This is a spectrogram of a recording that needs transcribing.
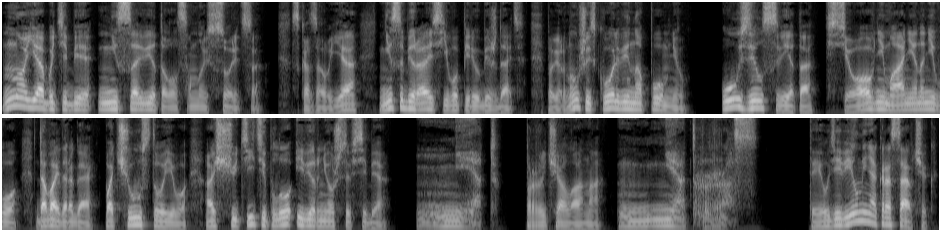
но я бы тебе не советовал со мной ссориться», — сказал я, не собираясь его переубеждать. Повернувшись к Ольве, напомнил. «Узел света. Все внимание на него. Давай, дорогая, почувствуй его, ощути тепло и вернешься в себя». «Нет», — прорычала она. «Нет, раз». «Ты удивил меня, красавчик.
